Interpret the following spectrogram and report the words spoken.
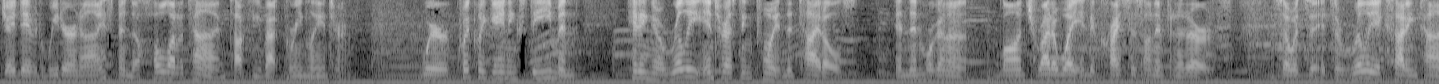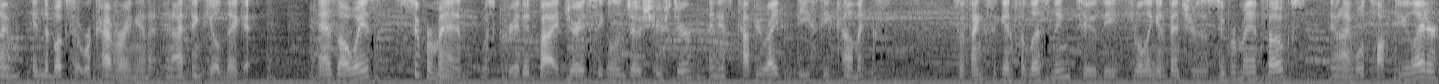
J. David Weeder, and I spend a whole lot of time talking about Green Lantern. We're quickly gaining steam and hitting a really interesting point in the titles, and then we're going to launch right away into Crisis on Infinite Earths. So it's a, it's a really exciting time in the books that we're covering, and, and I think you'll dig it. As always, Superman was created by Jerry Siegel and Joe Shuster and is copyright DC Comics. So thanks again for listening to the thrilling adventures of Superman, folks, and I will talk to you later.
